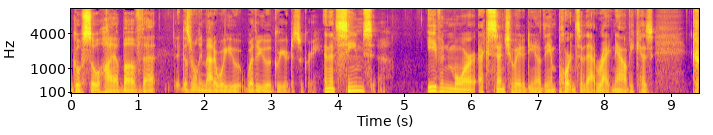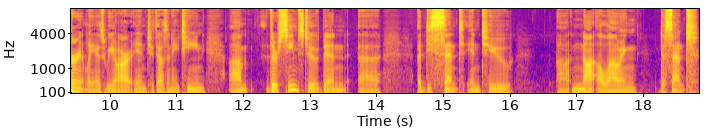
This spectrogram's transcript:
go so high above that it doesn't really matter where you whether you agree or disagree. And that seems even more accentuated, you know, the importance of that right now, because currently, as we are in 2018, um, there seems to have been uh, a descent into uh, not allowing dissent.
